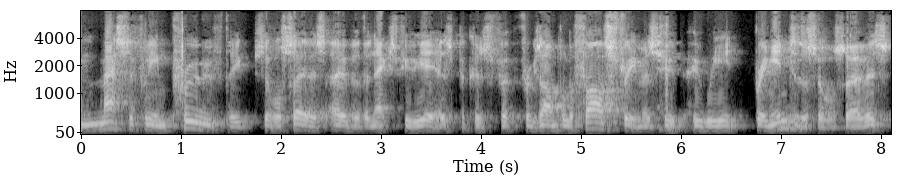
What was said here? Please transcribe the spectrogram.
massively improve the civil service over the next few years because, for, for example, the fast streamers who, who we bring into the civil service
